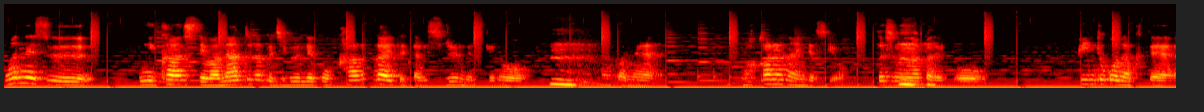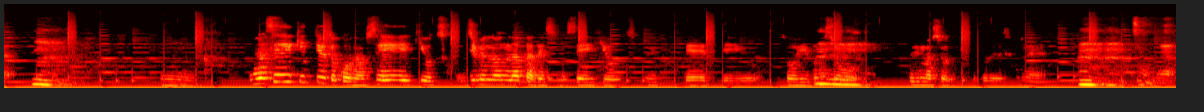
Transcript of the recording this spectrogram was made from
ワンネスに関してはなんとなく自分でこう考えてたりするんですけど、うん、なんかねわからないんですよ。私の中でこう、うん、ピンとこなくて、うん。うん、聖域っていうとこの聖域を自分の中でその聖域を作ってっていうそういう場所を作りましょうっていうことですよね。うん、うん、そうね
